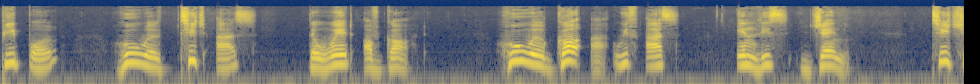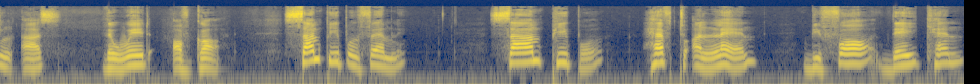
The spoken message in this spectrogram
people who will teach us the word of God, who will go with us in this journey, teaching us the word of God. Some people, family, some people have to unlearn before they can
